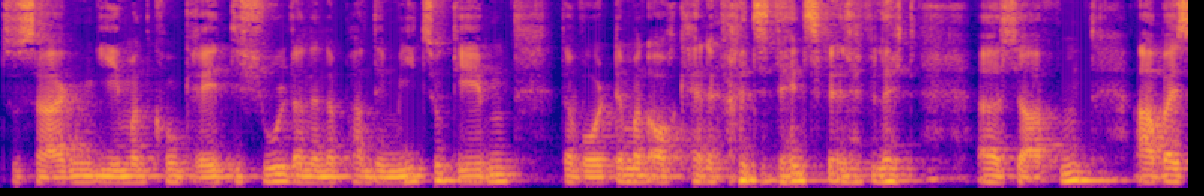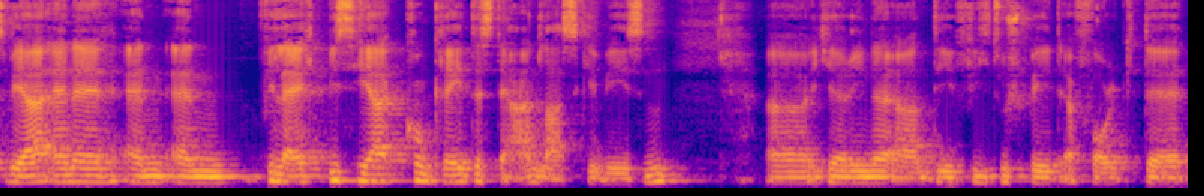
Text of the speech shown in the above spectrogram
zu sagen, jemand konkret die Schuld an einer Pandemie zu geben. Da wollte man auch keine Präzedenzfälle vielleicht äh, schaffen. Aber es wäre eine, ein, ein vielleicht bisher konkreteste Anlass gewesen äh, ich erinnere an die viel zu spät erfolgte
